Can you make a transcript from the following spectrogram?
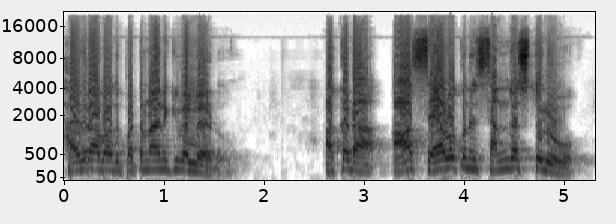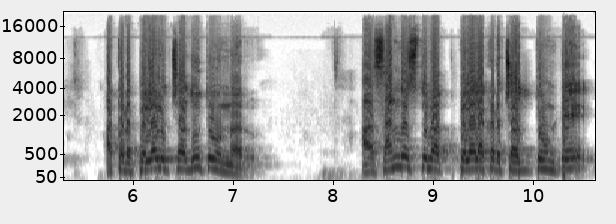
హైదరాబాద్ పట్టణానికి వెళ్ళాడు. అక్కడ ఆ సేవకుని సంఘస్థులు అక్కడ పిల్లలు చదువుతూ ఉన్నారు. ఆ సంఘస్థులు పిల్లలు అక్కడ చదువుతూ ఉంటే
